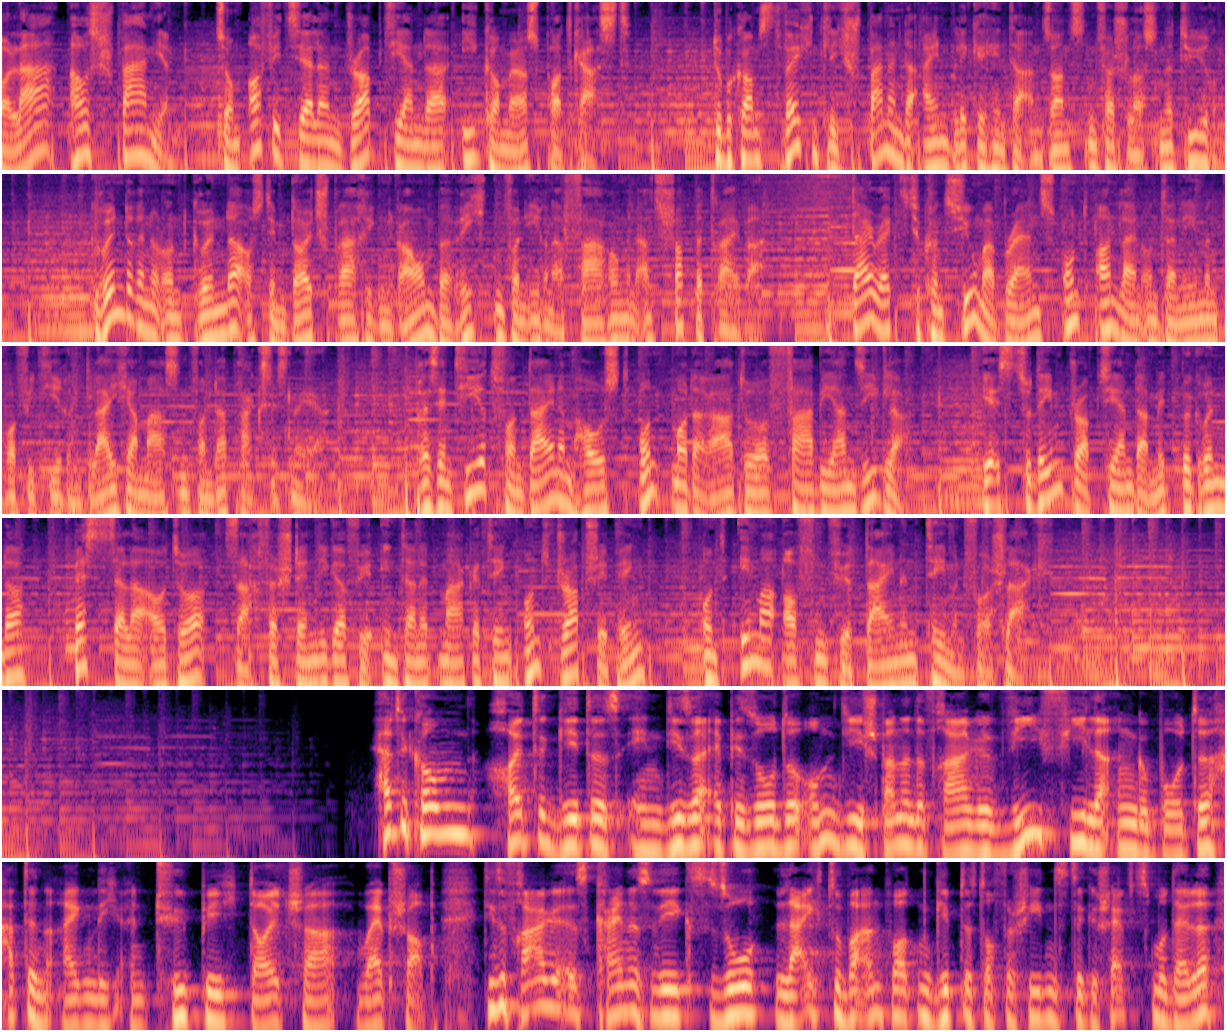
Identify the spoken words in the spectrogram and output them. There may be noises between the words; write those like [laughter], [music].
Hola aus Spanien zum offiziellen Drop Tienda E-Commerce Podcast. Du bekommst wöchentlich spannende Einblicke hinter ansonsten verschlossene Türen. Gründerinnen und Gründer aus dem deutschsprachigen Raum berichten von ihren Erfahrungen als Shopbetreiber. Direct-to-Consumer-Brands und Online-Unternehmen profitieren gleichermaßen von der Praxisnähe. Präsentiert von deinem Host und Moderator Fabian Siegler. Er ist zudem Droptiender Mitbegründer, Bestsellerautor, Sachverständiger für Internetmarketing und Dropshipping und immer offen für deinen Themenvorschlag. Herzlich willkommen. Heute geht es in dieser Episode um die spannende Frage, wie viele Angebote hat denn eigentlich ein typisch deutscher Webshop? Diese Frage ist keineswegs so leicht zu beantworten, gibt es doch verschiedenste Geschäftsmodelle,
